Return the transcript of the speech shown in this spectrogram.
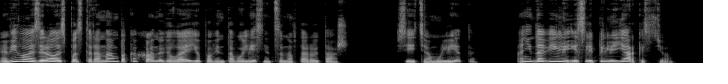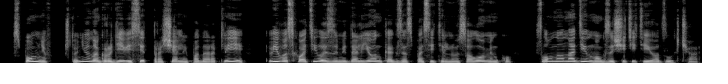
Вива озиралась по сторонам, пока Хана вела ее по винтовой лестнице на второй этаж. Все эти амулеты, они давили и слепили яркостью. Вспомнив, что у нее на груди висит прощальный подарок Лии, Вива схватилась за медальон, как за спасительную соломинку, словно он один мог защитить ее от злых чар.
